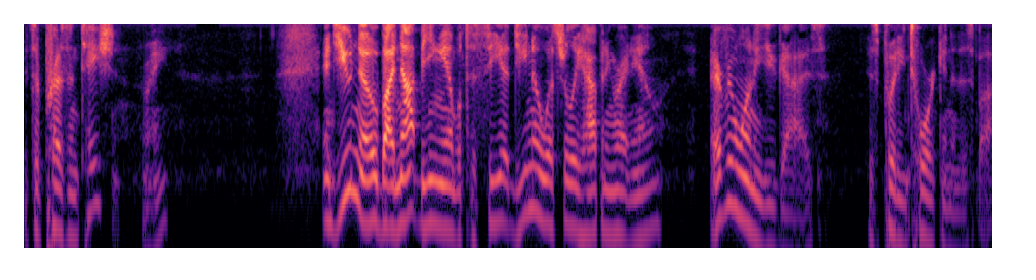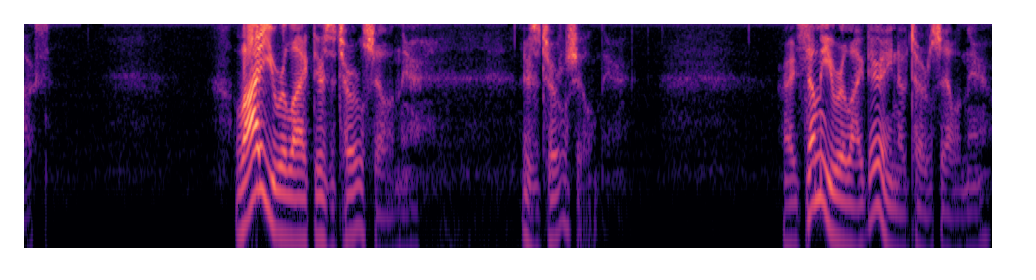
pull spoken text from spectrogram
It's a presentation, right? And you know by not being able to see it, do you know what's really happening right now? Every one of you guys is putting torque into this box. A lot of you were like, there's a turtle shell in there. There's a turtle shell in there. Right? Some of you were like, there ain't no turtle shell in there.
